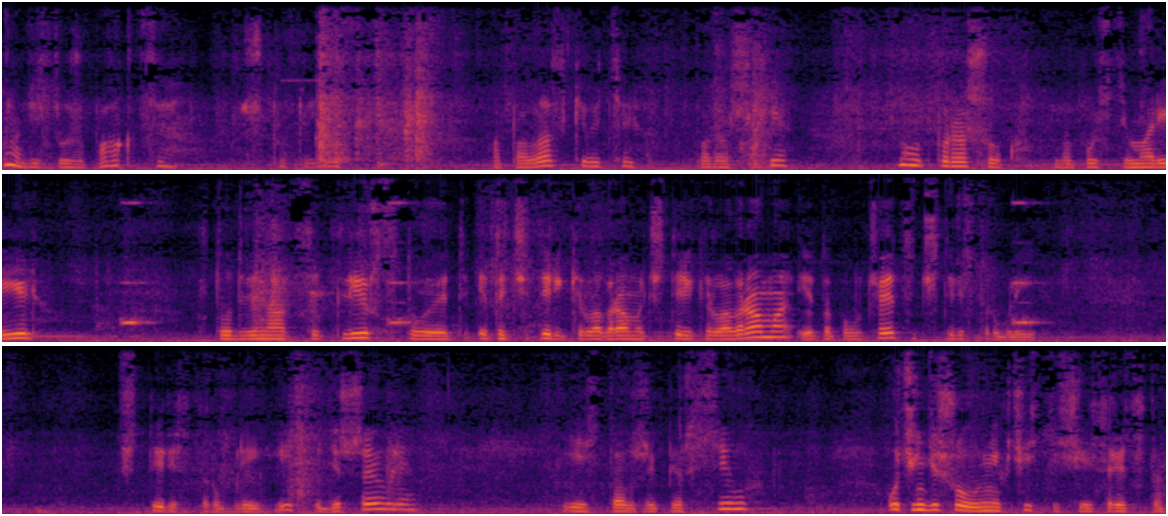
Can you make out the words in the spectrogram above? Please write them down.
Ну, здесь тоже по акции что-то есть. Ополаскиватель, порошки. Ну, вот порошок, допустим, Ариэль. 112 лир стоит. Это 4 килограмма, 4 килограмма. Это получается 400 рублей. 400 рублей. Есть подешевле. Есть также персил. Очень дешевые у них чистящие средства.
